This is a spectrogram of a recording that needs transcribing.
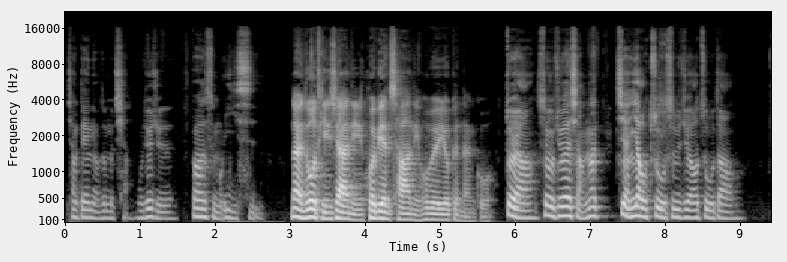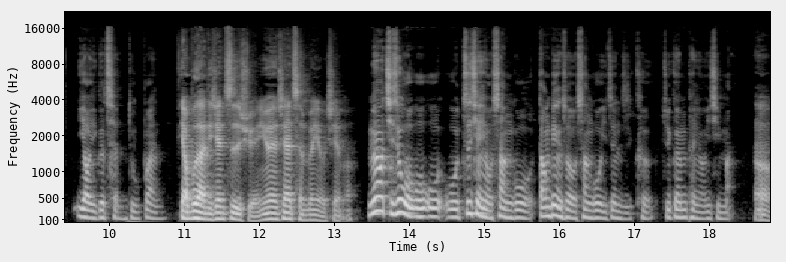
像 Daniel 这么强，我就觉得不知道是什么意思。那你如果停下来，你会变差，你会不会又更难过？对啊，所以我就在想，那既然要做，是不是就要做到要一个程度，不然。要不然你先自学，因为现在成本有限嘛。没有，其实我我我我之前有上过当兵的时候有上过一阵子课，就跟朋友一起买，嗯，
